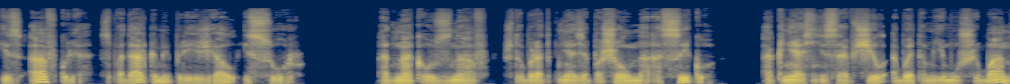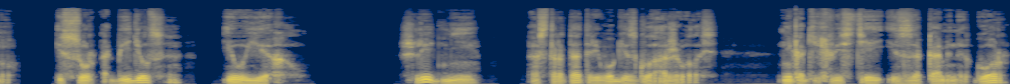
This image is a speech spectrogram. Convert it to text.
из Авкуля с подарками приезжал Исур. Однако, узнав, что брат князя пошел на Осыку, а князь не сообщил об этом ему Шибану, Исур обиделся и уехал. Шли дни, острота тревоги сглаживалась, никаких вестей из-за каменных гор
